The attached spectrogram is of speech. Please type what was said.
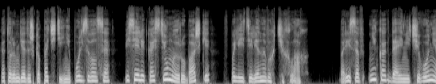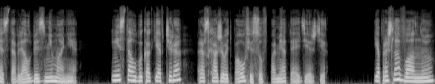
которым дедушка почти не пользовался, висели костюмы и рубашки в полиэтиленовых чехлах. Борисов никогда и ничего не оставлял без внимания и не стал бы, как я вчера, расхаживать по офису в помятой одежде. Я прошла в ванную.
